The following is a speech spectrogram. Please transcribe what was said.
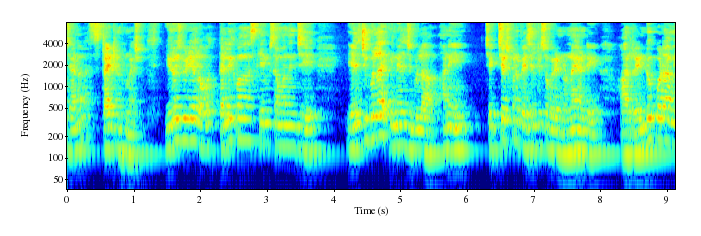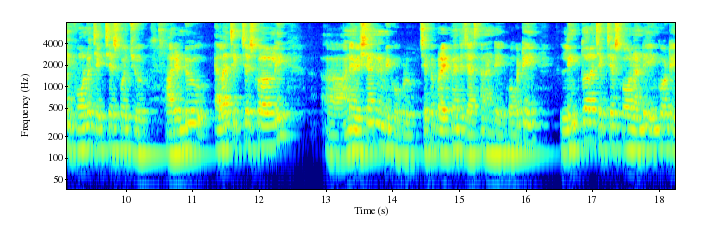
అవర్ ఛానల్ స్ట్రైట్ ఇన్ఫర్మేషన్ ఈరోజు వీడియోలో తల్లి కొందన స్కీమ్కి సంబంధించి ఎలిజిబులా ఇన్ఎలిజిబులా అని చెక్ చేసుకునే ఫెసిలిటీస్ ఒక రెండు ఉన్నాయండి. ఆ రెండు కూడా మీ ఫోన్లో చెక్ చేసుకోవచ్చు. ఆ రెండు ఎలా చెక్ చేసుకోవాలి అనే విషయాన్ని నేను మీకు ఇప్పుడు చెప్పే ప్రయత్నం అయితే చేస్తానండి. ఒకటి లింక్ ద్వారా చెక్ చేసుకోవాలండి. ఇంకోటి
